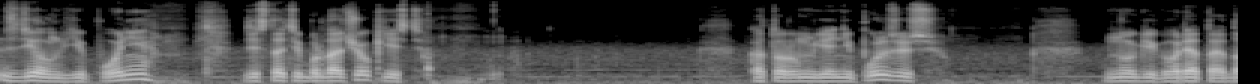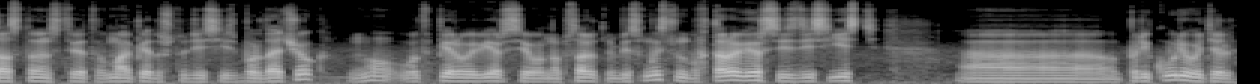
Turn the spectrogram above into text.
сделан в Японии. Здесь, кстати, бардачок есть, которым я не пользуюсь. Многие говорят о достоинстве этого мопеда, что здесь есть бардачок. Но вот в первой версии он абсолютно бессмыслен. Во второй версии здесь есть э, прикуриватель,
